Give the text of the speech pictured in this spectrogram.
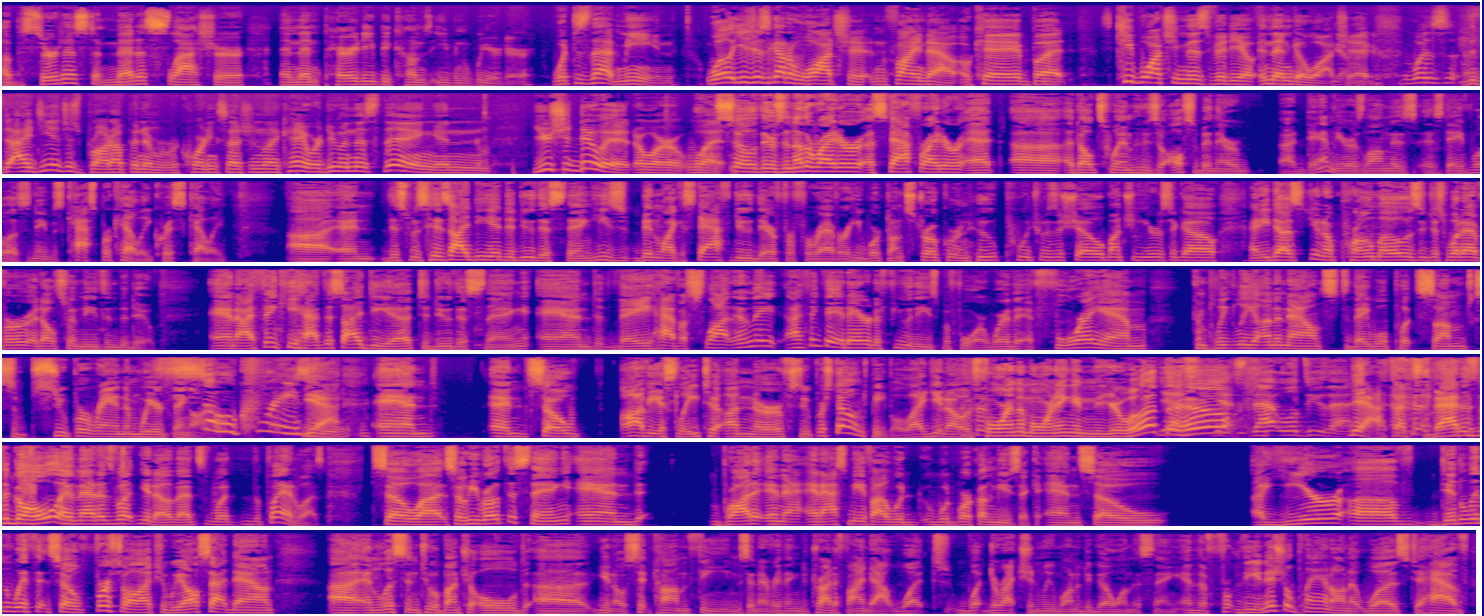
absurdist meta slasher, and then parody becomes even weirder. What does that mean? Well, you just gotta watch it and find out, okay? But keep watching this video and then go watch it. Was the idea just brought up in a recording session like, hey, we're doing this thing and you should do it, or what? So there's another writer, a staff writer at uh, Adult Swim, who's also been there uh, damn near as long as, as Dave Willis. His name is Casper Kelly, Chris Kelly. Uh, and this was his idea to do this thing. He's been like a staff dude there for forever. He worked on Stroker and Hoop, which was a show a bunch of years ago, and he does you know promos and just whatever Adult Swim needs him to do. And I think he had this idea to do this thing, and they have a slot, and they I think they had aired a few of these before, where at 4 a.m. completely unannounced, they will put some, some super random weird thing on. so crazy. Yeah, and and so obviously to unnerve super stoned people, like you know, it's four in the morning and you're what Yes, the hell? yes, that will do that. Yeah, that's that is the goal, and that is what you know. That's what the plan was. So uh, so he wrote this thing and brought it and and asked me if I would would work on the music, and so a year of diddling with it. So first of all, actually, we all sat down. Uh, and listened to a bunch of old, uh, you know, sitcom themes and everything to try to find out what what direction we wanted to go on this thing. And the the initial plan on it was to have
